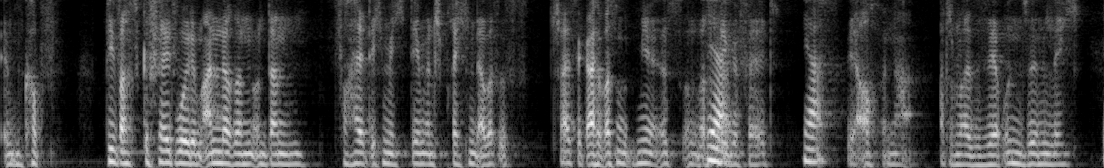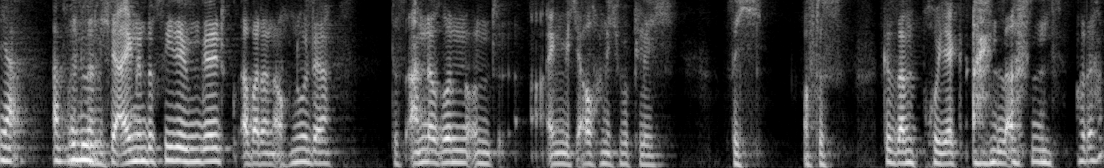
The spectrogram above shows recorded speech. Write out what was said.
im Kopf, wie was gefällt wohl dem anderen und dann verhalte ich mich dementsprechend, aber es ist scheißegal, was mit mir ist und was ja. mir gefällt. Ja. Das ist ja auch in einer Art und Weise sehr unsinnlich. Ja, absolut. Weil es dann nicht der eigenen Befriedigung gilt, aber dann auch nur der des anderen und eigentlich auch nicht wirklich sich auf das Gesamtprojekt einlassen, oder?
